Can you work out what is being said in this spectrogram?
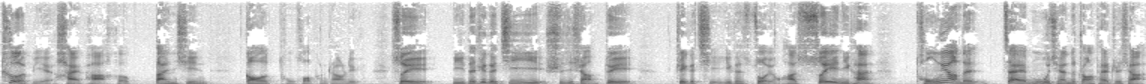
特别害怕和担心高通货膨胀率。所以你的这个记忆实际上对这个起一个作用哈。所以你看。同样的，在目前的状态之下，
